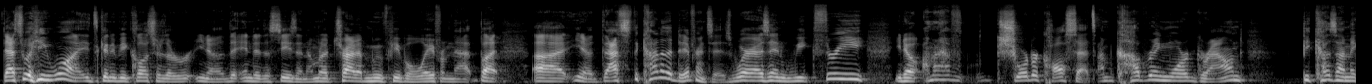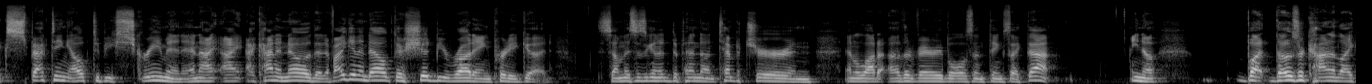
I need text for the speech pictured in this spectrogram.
that's what you want, it's going to be closer to, you know, the end of the season. I'm going to try to move people away from that. But, uh, you know, that's the kind of the differences. Whereas in week three, you know, I'm going to have shorter call sets. I'm covering more ground because I'm expecting elk to be screaming. And I, I, I kind of know that if I get into elk, there should be rutting pretty good. Some of this is going to depend on temperature and, and a lot of other variables and things like that. You know, but those are kind of like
